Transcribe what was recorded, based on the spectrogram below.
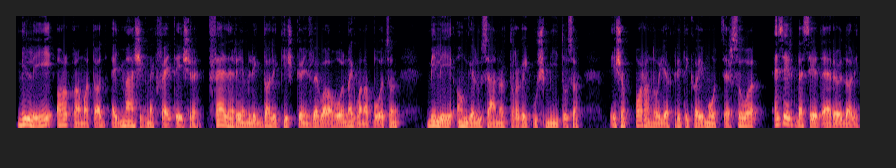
Millé alkalmat ad egy másik megfejtésre. Felrémlik Dali kis könyve valahol, megvan a polcon, Millé Angelusának tragikus mítosza, és a paranoia kritikai módszer, szóval ezért beszélt erről Dali.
